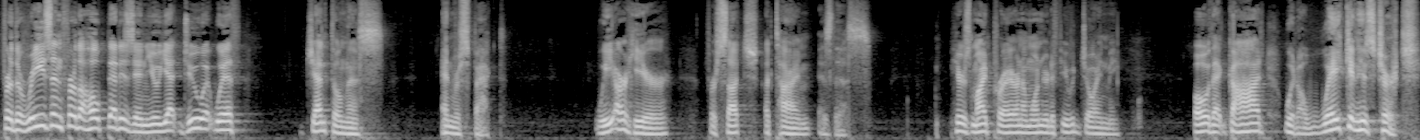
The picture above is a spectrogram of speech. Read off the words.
for the reason for the hope that is in you, yet do it with gentleness and respect. We are here for such a time as this. Here's my prayer, and I wondered if you would join me. Oh, that God would awaken his church.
